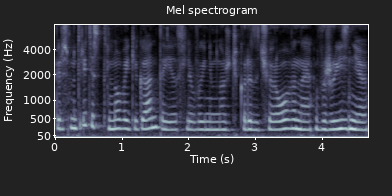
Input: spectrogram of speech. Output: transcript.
Пересмотрите «Стального гиганта», если вы немножечко разочарованы в жизни,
